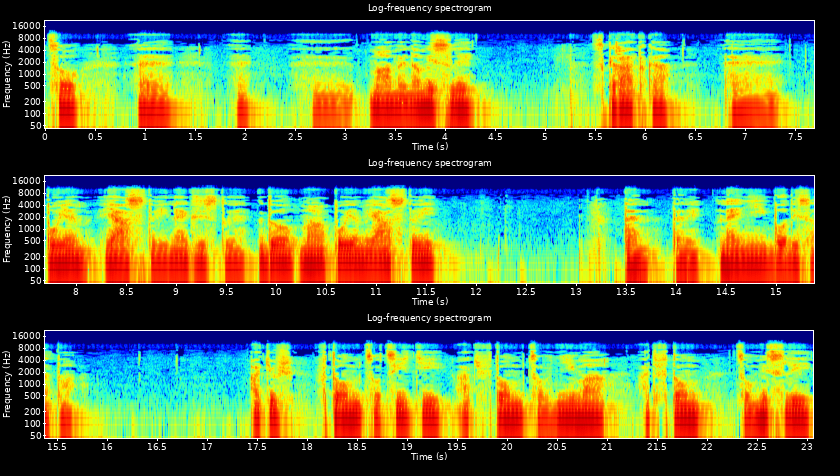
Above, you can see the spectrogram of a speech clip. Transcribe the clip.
co eh, eh, eh, máme na mysli. Zkrátka, eh, pojem jáství neexistuje. Kdo má pojem jáství, ten tedy není bodhisattva. Ať už v tom, co cítí, ať v tom, co vnímá, ať v tom, co myslí,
